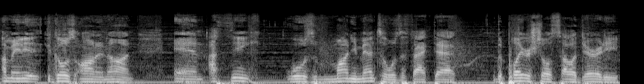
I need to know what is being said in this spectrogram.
I mean, it, it goes on and on. And I think what was monumental was the fact that the players showed solidarity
